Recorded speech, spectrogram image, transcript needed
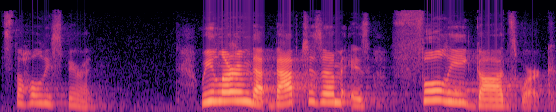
It's the Holy Spirit. We learn that baptism is fully God's work.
